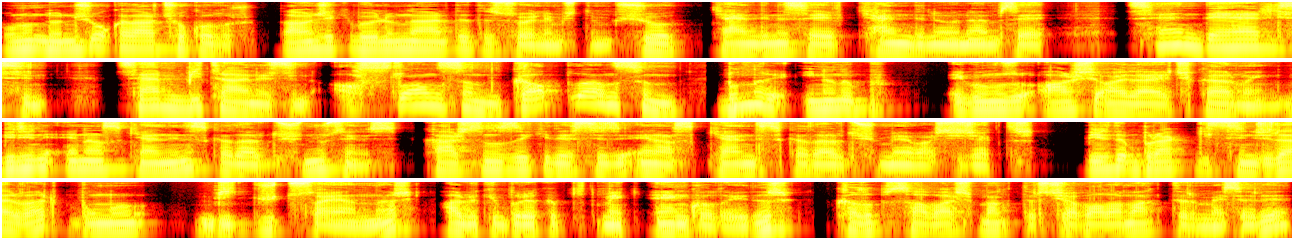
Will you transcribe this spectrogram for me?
bunun dönüşü o kadar çok olur. Daha önceki bölümlerde de söylemiştim. Şu kendini sev, kendini önemse. Sen değerlisin. Sen bir tanesin. Aslansın, kaplansın. Bunlara inanıp egonuzu arş aylaya çıkarmayın. Birini en az kendiniz kadar düşünürseniz karşınızdaki de sizi en az kendisi kadar düşünmeye başlayacaktır. Bir de bırak gitsinciler var. Bunu bir güç sayanlar. Halbuki bırakıp gitmek en kolayıdır. Kalıp savaşmaktır, çabalamaktır mesele.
